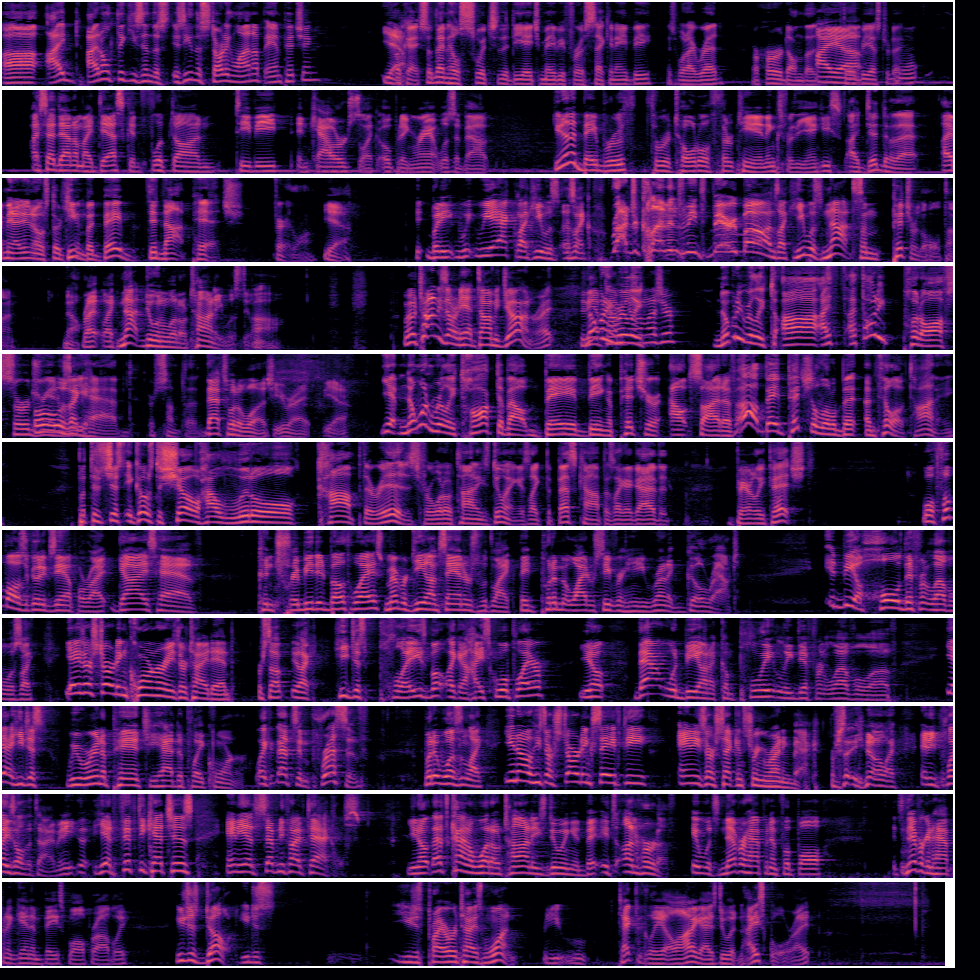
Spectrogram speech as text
Uh, I I don't think he's in this. Is he in the starting lineup and pitching? yeah Okay, so then he'll switch to the DH maybe for a second AB, is what I read or heard on the I, uh, Derby yesterday. I sat down at my desk and flipped on TV, and Cowherd's like opening rant was about. Do you know that Babe Ruth threw a total of 13 innings for the Yankees? I did know that. I mean, I didn't know it was 13, but Babe did not pitch very long. Yeah, but he, we, we act like he was. It's like Roger Clemens meets Barry Bonds. Like he was not some pitcher the whole time, No. right? Like not doing what Ohtani was doing. Uh-uh. I mean, Ohtani's already had Tommy John, right? Did he have Nobody Tommy really- John last year. Nobody really. T- uh, I I thought he put off surgery Or it and was like- rehabbed or something. That's what it was. You're right. Yeah. Yeah, no one really talked about Babe being a pitcher outside of oh, Babe pitched a little bit until Ohtani. But there's just it goes to show how little comp there is for what Ohtani's doing. It's like the best comp is like a guy that barely pitched. Well, football is a good example, right? Guys have contributed both ways. Remember, Deion Sanders would like they'd put him at wide receiver and he'd run a go route. It'd be a whole different level. It was like, yeah, he's our starting corner, he's our tight end, or something. Like he just plays, but like a high school player. You know, that would be on a completely different level of yeah, he just we were in a pinch, he had to play corner. Like that's impressive, but it wasn't like you know he's our starting safety and he's our second string running back, or so, you know, like and he plays all the time, and he he had 50 catches and he had 75 tackles. You know, that's kind of what Ohtani's doing in it's unheard of. It was never happened in football. It's never going to happen again in baseball probably. You just don't. You just you just prioritize one. You technically a lot of guys do it in high school, right?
